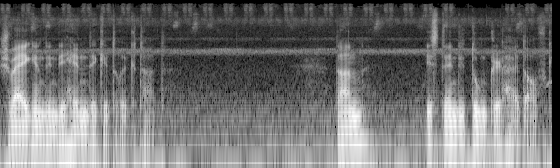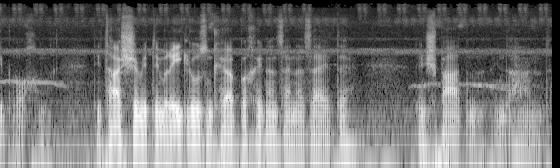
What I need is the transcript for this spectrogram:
schweigend in die Hände gedrückt hat. Dann ist er in die Dunkelheit aufgebrochen, die Tasche mit dem reglosen Körperchen an seiner Seite, den Spaten in der Hand.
